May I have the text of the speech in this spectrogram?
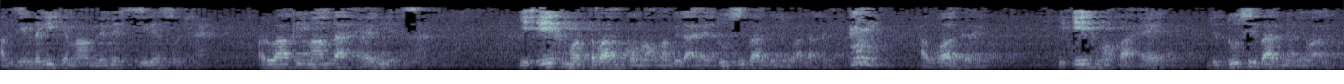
ہم زندگی کے معاملے میں سیریس ہو جائیں۔ اور واقعی معاملہ ہے بھی ایسا۔ یہ ایک مرتبہ ہم کو موقع ملا ہے، دوسری بار ملنے والا نہیں آپ غور کریں، یہ ایک موقع ہے جو دوسری بار ملنے والا نہیں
